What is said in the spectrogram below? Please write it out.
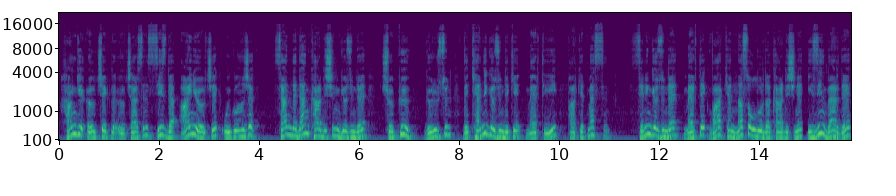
Hangi ölçekle ölçerseniz siz de aynı ölçek uygulanacak. Sen neden kardeşinin gözünde çöpü görürsün ve kendi gözündeki merteği fark etmezsin? Senin gözünde mertek varken nasıl olur da kardeşine izin ver de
